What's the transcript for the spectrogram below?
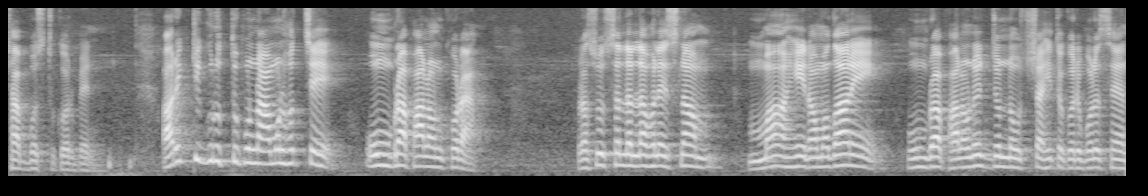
সাব্যস্ত করবেন। আরেকটি গুরুত্বপূর্ণ আমল হচ্ছে উমরা পালন করা। রসুল সাল্লাহ ইসলাম মাহে রমদানে উমরা পালনের জন্য উৎসাহিত করে বলেছেন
